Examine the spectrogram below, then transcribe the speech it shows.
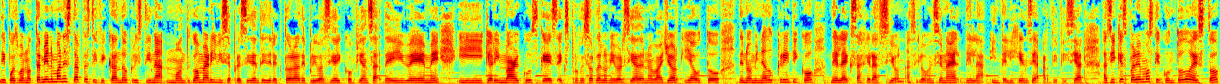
Y pues bueno, también van a estar testificando Cristina Montgomery, vicepresidenta y directora de privacidad y confianza de IBM, y Gary Marcus, que es ex profesor de la Universidad de Nueva York y autodenominado crítico de la exageración, así lo menciona él, de la inteligencia artificial. Así que esperemos que con todo esto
